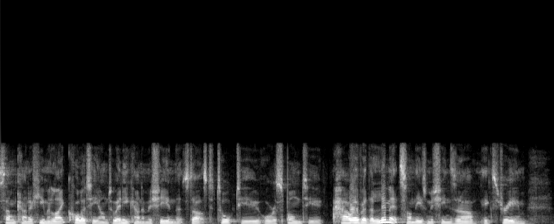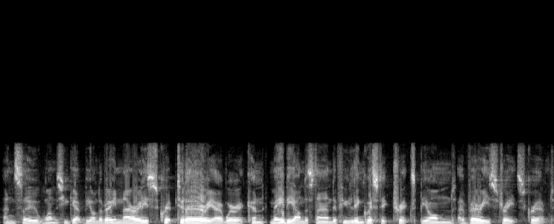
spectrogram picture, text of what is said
some kind of human like quality onto any kind of machine that starts to talk to you or respond to you. However, the limits on these machines are extreme. And so once you get beyond a very narrowly scripted area where it can maybe understand a few linguistic tricks beyond a very straight script,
